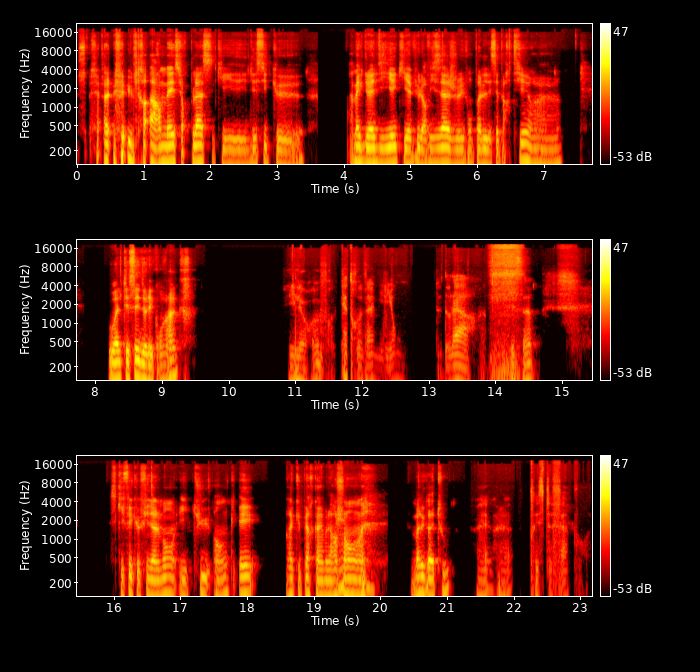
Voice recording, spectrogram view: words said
ultra armés sur place qui décident que un mec de la DIA qui a vu leur visage, ils vont pas le laisser partir. Euh... Walt essaye de les convaincre. Il leur offre 80 millions de dollars. C'est ça. Ce qui fait que finalement, il tue Hank et récupère quand même l'argent malgré tout. Ouais, voilà. Triste fin pour,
